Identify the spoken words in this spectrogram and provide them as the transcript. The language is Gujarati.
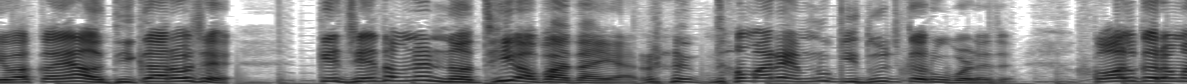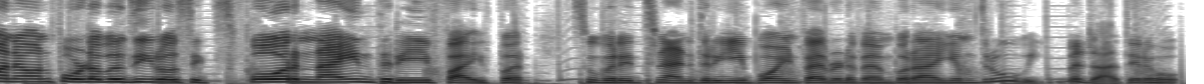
એવા કયા અધિકારો છે કે જે તમને નથી અપાતા યાર? તમારે એમનું કીધું જ કરવું પડે છે. કોલ કરો મને on four double zero six four nine three five પર. Super it's nine three point five એમ પર આઈ એમ થ્રુ બજાતે રહો.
